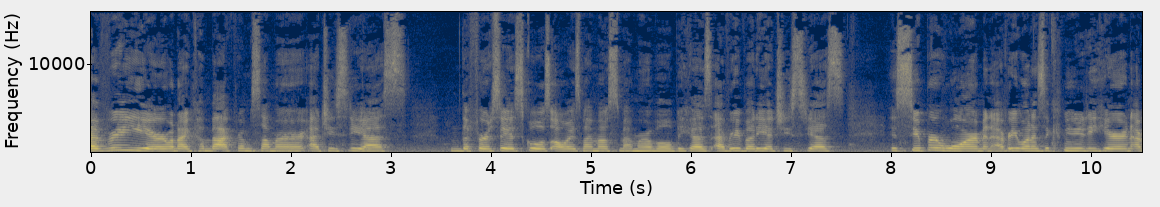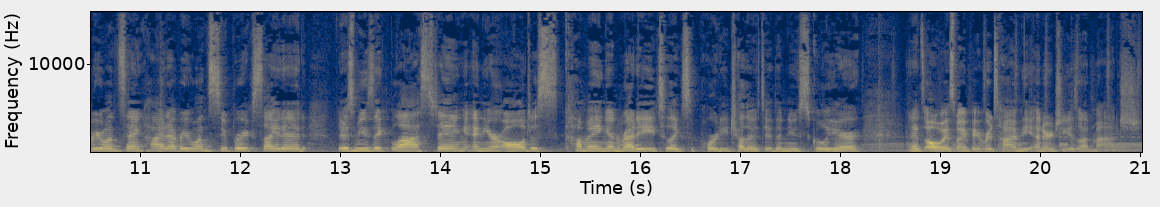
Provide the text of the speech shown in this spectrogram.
Every year when I come back from summer at GCDS, the first day of school is always my most memorable because everybody at GCDS is super warm and everyone is a community here and everyone's saying hi to everyone super excited. There's music blasting and you're all just coming and ready to like support each other through the new school year. And it's always my favorite time. The energy is unmatched.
